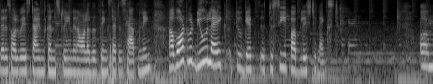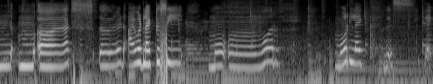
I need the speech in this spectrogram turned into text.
there is always time constraint and all other things that is happening. Uh, what would you like to get to see published next? Um uh, that's uh, i would like to see more uh, more more like this. Like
